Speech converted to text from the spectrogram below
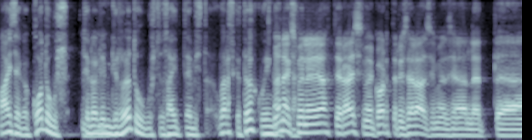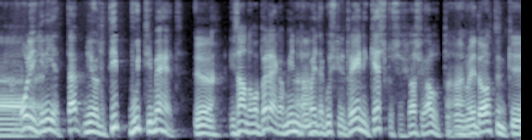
naisega kodus, teil oli mingi rõdu, kus te saite vist värsket õhku hingata. Õnneks meil oli jah terrass, me korteris elasime seal, et äh,. oligi nii, et täp- nii-öelda tippvuti mehed jah, ei saanud oma perega minna, ma ei tea, kuskile treeningkeskusesse kasvõi jalutama. me ei tohtinudki,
